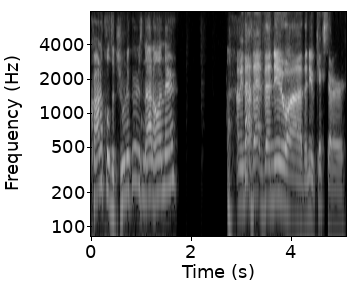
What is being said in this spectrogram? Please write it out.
Chronicles of Drunagor is not on there. I mean that, that the new uh the new Kickstarter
